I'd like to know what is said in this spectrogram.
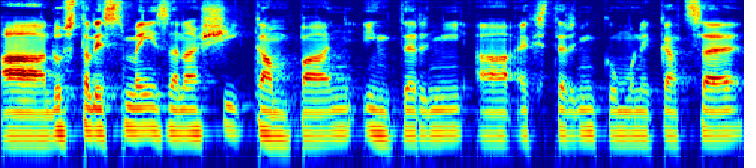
A dostali jsme ji za naší kampaň interní a externí komunikace,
